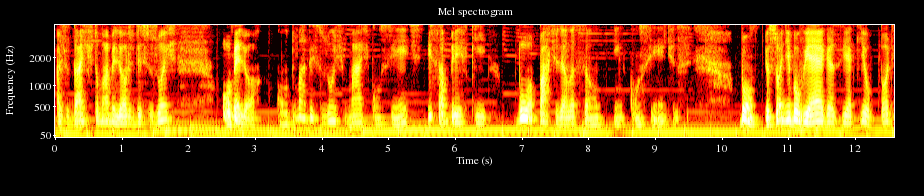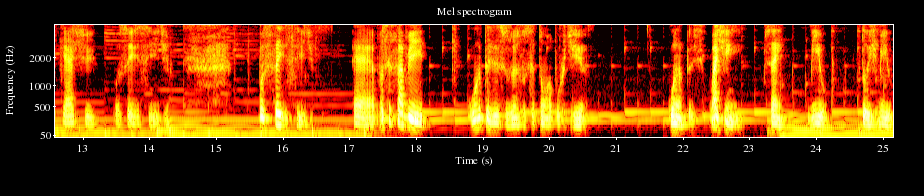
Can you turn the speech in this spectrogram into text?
ajudar a gente a tomar melhores decisões, ou melhor, como tomar decisões mais conscientes e saber que boa parte delas são inconscientes. Bom, eu sou Aníbal Viegas e aqui é o podcast Você Decide. Você decide. É, você sabe quantas decisões você toma por dia? Quantas? Imagine, 100, mil, 2 mil,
